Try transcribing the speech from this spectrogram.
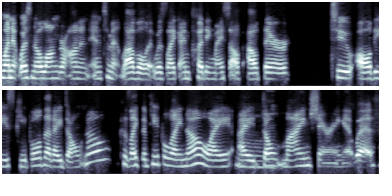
when it was no longer on an intimate level it was like i'm putting myself out there to all these people that i don't know because like the people i know i mm. i don't mind sharing it with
